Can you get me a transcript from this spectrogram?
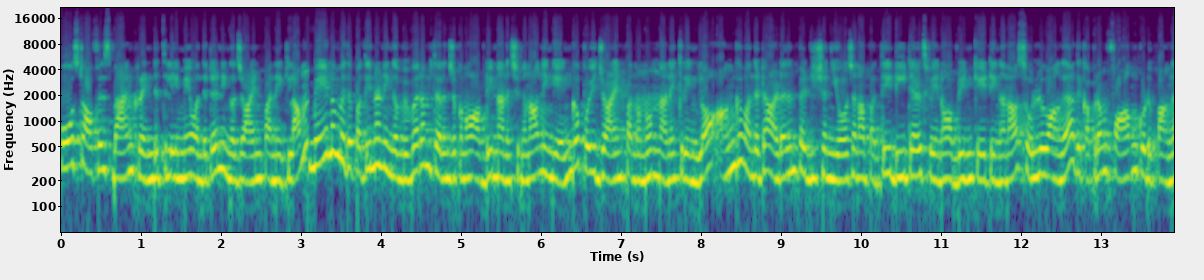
போஸ்ட் ஆஃபீஸ் பேங்க் ரெண்டுத்துலேயுமே வந்துட்டு நீங்கள் ஜாயின் பண்ணிக்கலாம். மேலும் இதை பற்றின நீங்கள் விவரம் தெரிஞ்சுக்கணும் அப்படின்னு நினச்சிங்கன்னா நீங்கள் எங்கே போய் ஜாயின் பண்ணணும்னு நினைக்கிறீங்களோ அங்கே வந்துட்டு அடல் பென்ஷன் யோஜனா பற்றி டீட்டெயில்ஸ் வேணும் அப்படின்னு கேட்டிங்கன்னா சொல்லுவாங்க. அதுக்கப்புறம் ஃபார்ம் கொடுப்பாங்க.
